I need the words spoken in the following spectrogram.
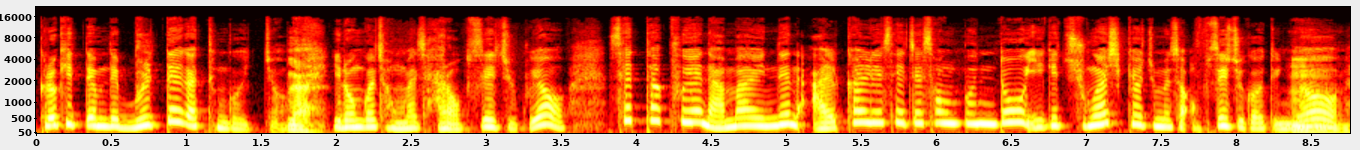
그렇기 때문에 물때 같은 거 있죠. 네. 이런 걸 정말 잘 없애주고요. 세탁 후에 남아 있는 알칼리 세제 성분도 이게 중화시켜주면서 없애주거든요. 음.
